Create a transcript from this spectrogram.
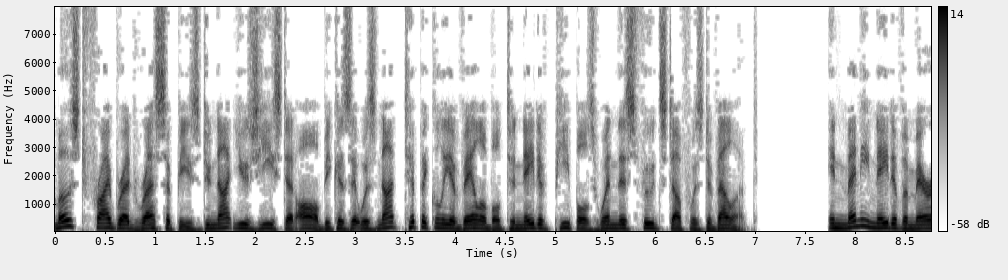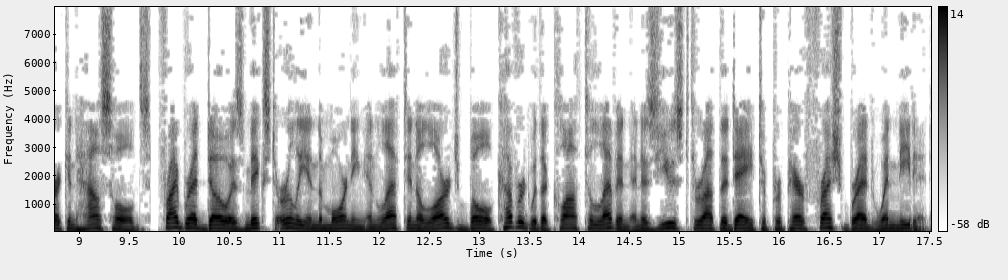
Most frybread recipes do not use yeast at all because it was not typically available to native peoples when this foodstuff was developed. In many Native American households, frybread dough is mixed early in the morning and left in a large bowl covered with a cloth to leaven and is used throughout the day to prepare fresh bread when needed.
